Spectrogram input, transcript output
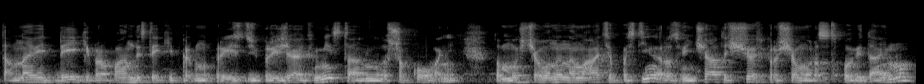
Там навіть деякі пропагандисти, які ну, приїжджають в місто, ну шоковані, тому що вони намагаються постійно розвінчати щось про що ми розповідаємо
